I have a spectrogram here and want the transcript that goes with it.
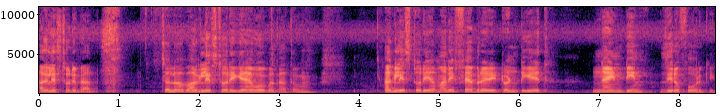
अगली स्टोरी पे आते चलो, अब अगली स्टोरी क्या है वो बताता हूँ मैं। अगली स्टोरी हमारी February twenty eighth nineteen zero four की।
